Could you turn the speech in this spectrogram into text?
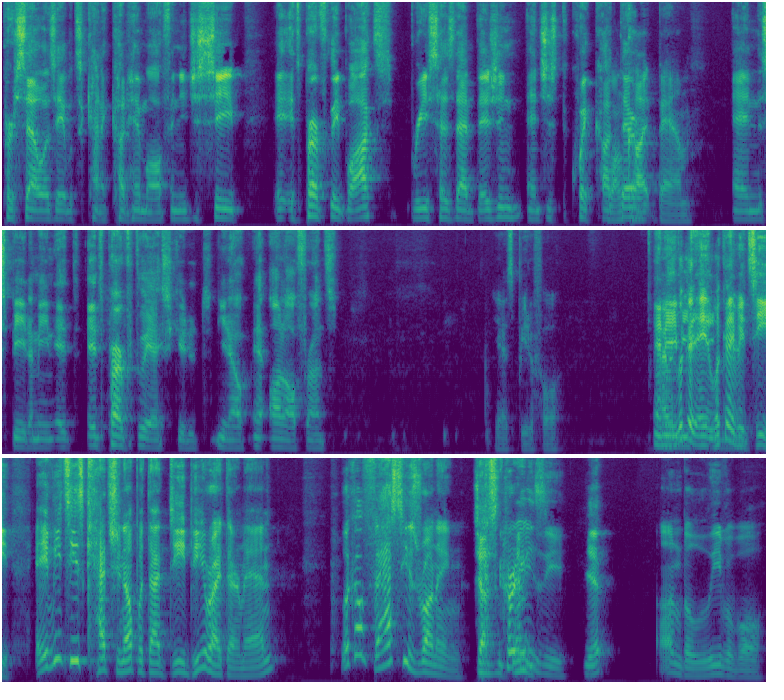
Purcell is able to kind of cut him off. And you just see it's perfectly blocked. Breece has that vision and just a quick cut One there. Cut, bam. And the speed. I mean, it, it's perfectly executed, you know, on all fronts. Yeah, it's beautiful. And I mean, look at look at AVT. AVT's catching up with that DB right there, man. Look how fast he's running. Just crazy. Yep. Unbelievable.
